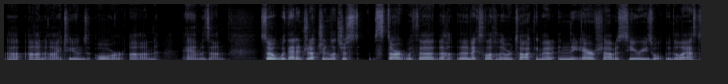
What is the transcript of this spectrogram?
uh, on iTunes or on Amazon. So, with that introduction, let's just start with uh, the, the next halacha that we're talking about in the Erev Shabbos series. The last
